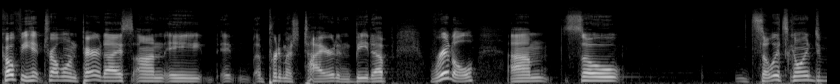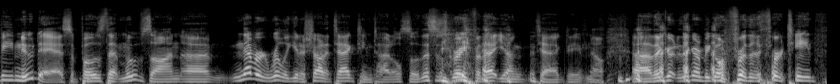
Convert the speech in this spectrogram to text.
Kofi hit Trouble in Paradise on a, a, pretty much tired and beat up Riddle. Um, so so it's going to be New Day, I suppose, that moves on. Uh, never really get a shot at tag team titles, so this is great for that young tag team. No, uh, they're go- they're going to be going for their thirteenth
